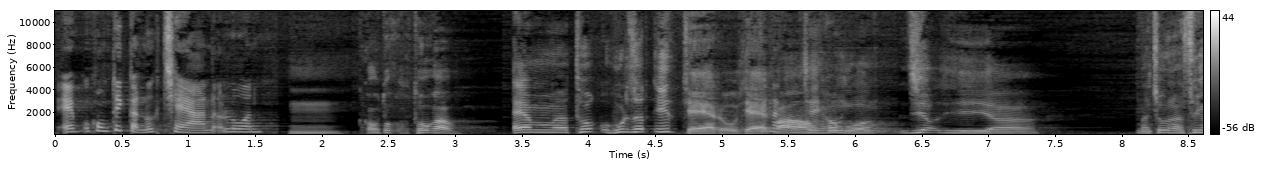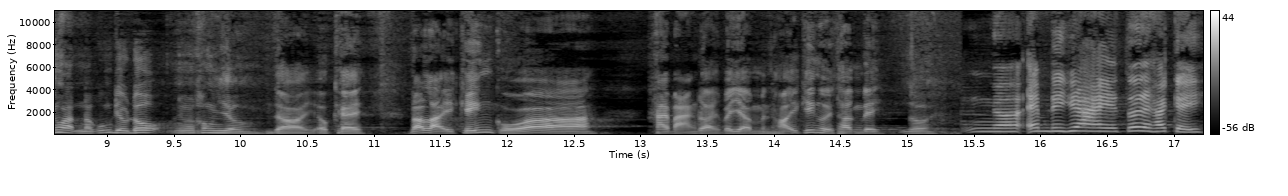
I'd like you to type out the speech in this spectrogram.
Em cũng không thích cả nước trà nữa luôn. ừ. có thuốc thuốc không em ờ, thuốc hút rất ít. Chè rượu chè có chè không không uống. Rượu thì ờ, nói chung là sinh hoạt nó cũng điều độ nhưng mà không nhiều. Rồi ok. Đó là ý kiến của ờ, hai bạn rồi. Bây giờ mình hỏi ý kiến người thân đi. Rồi. À, em đi với ai tới đây hả kỳ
